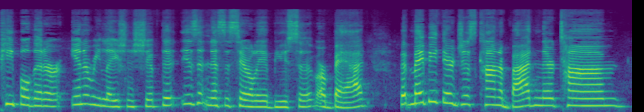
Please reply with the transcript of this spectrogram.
people that are in a relationship that isn't necessarily abusive or bad, but maybe they're just kind of biding their time?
